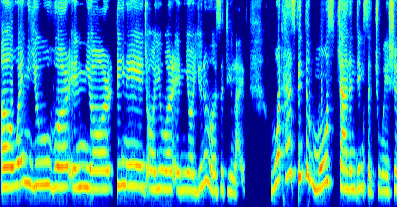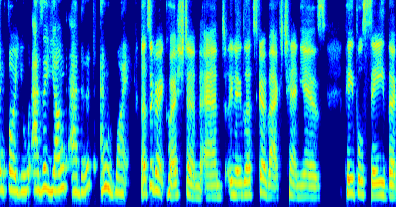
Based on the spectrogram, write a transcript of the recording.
Uh, when you were in your teenage or you were in your university life, what has been the most challenging situation for you as a young adult and why? That's a great question. And, you know, let's go back 10 years. People see the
